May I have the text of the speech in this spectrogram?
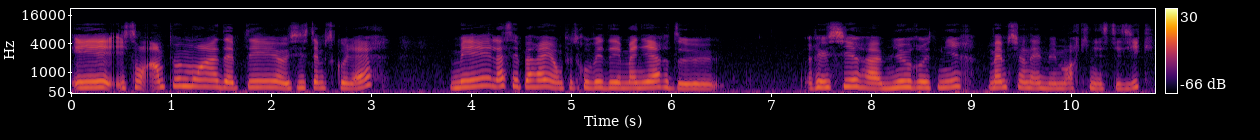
Et ils sont un peu moins adaptés au système scolaire. Mais là, c'est pareil, on peut trouver des manières de réussir à mieux retenir, même si on a une mémoire kinesthésique.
